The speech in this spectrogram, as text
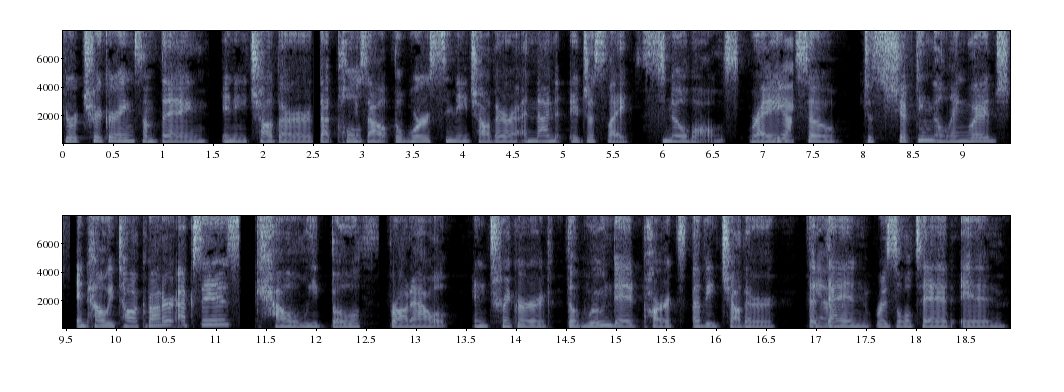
You're triggering something in each other that pulls out the worst in each other. And then it just like snowballs, right? Yeah. So just shifting the language and how we talk about our exes, how we both brought out and triggered the wounded parts of each other that Yeah. then resulted in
